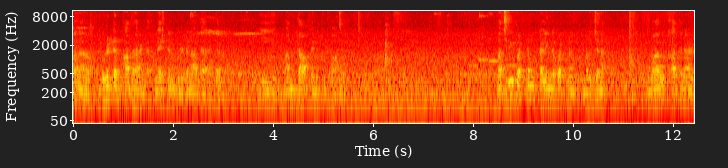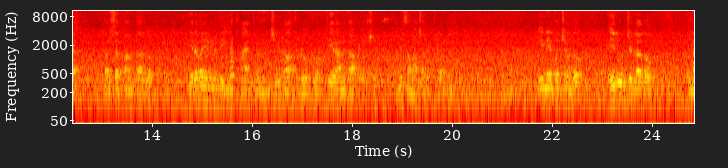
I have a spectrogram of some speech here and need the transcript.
మన బులెటిన్ ఆధారంగా నేషనల్ బులెటిన్ ఆధారంగా ఈ మంతా పెను తుఫాను మచిలీపట్నం కళింగపట్నం మధ్యన సుమారు కాకినాడ పరిసర ప్రాంతాల్లో ఇరవై ఎనిమిది సాయంత్రం నుంచి రాత్రి లోపల తీరాన్ని దాటవచ్చు అని సమాచారం ఇప్పటివరకు ఈ నేపథ్యంలో ఏలూరు జిల్లాలో ఉన్న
